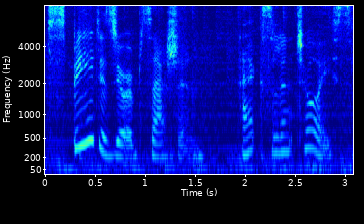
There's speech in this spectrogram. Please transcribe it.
Speed is your obsession. Excellent choice.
